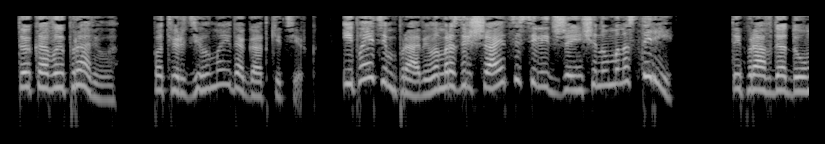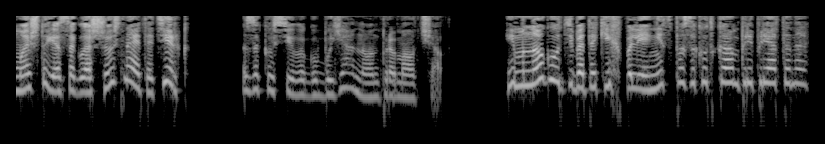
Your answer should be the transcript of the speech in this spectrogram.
Таковы правила, подтвердил мои догадки Тирк. И по этим правилам разрешается селить женщину в монастыри. Ты правда думаешь, что я соглашусь на это, Тирк? Закусила губы я, но он промолчал. И много у тебя таких пленниц по закуткам припрятано?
